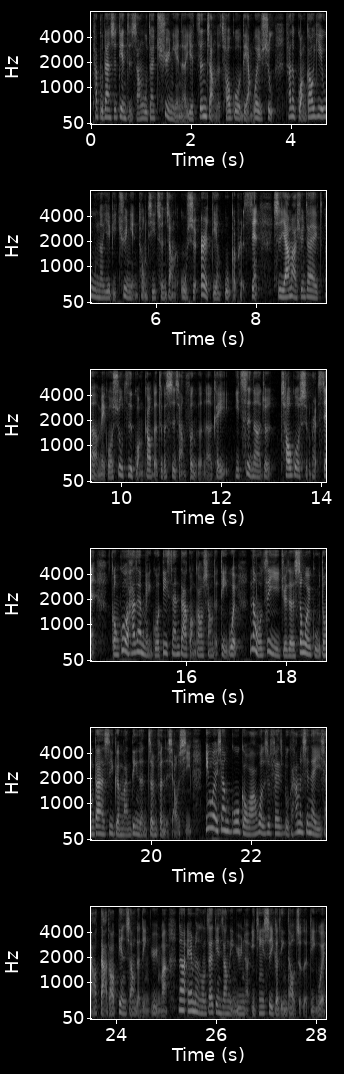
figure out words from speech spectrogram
它不但是电子商务，在去年呢也增长了超过两位数，它的广告业务呢也比去年同期成长了五十二点五个 percent，使亚马逊在呃美国数字广告的这个市场份额呢，可以一次呢就超过十个 percent，巩固了它在美国第三大广告商的地位。那我自己觉得，身为股东，当然是一个蛮令人振奋的消息。因为像 Google 啊，或者是 Facebook，他们现在也想要打到电商的领域嘛。那 Amazon 在电商领域呢，已经是一个领导者的地位。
